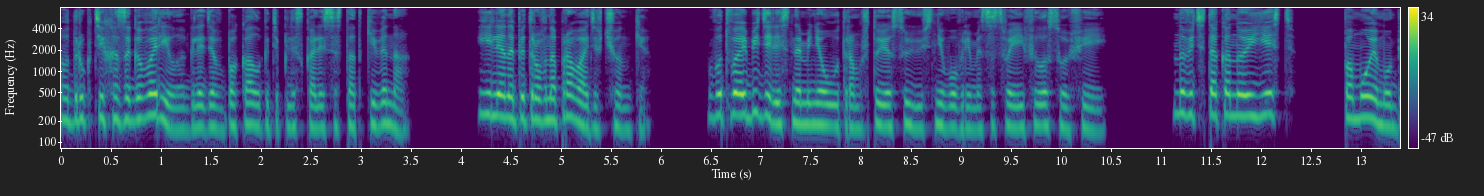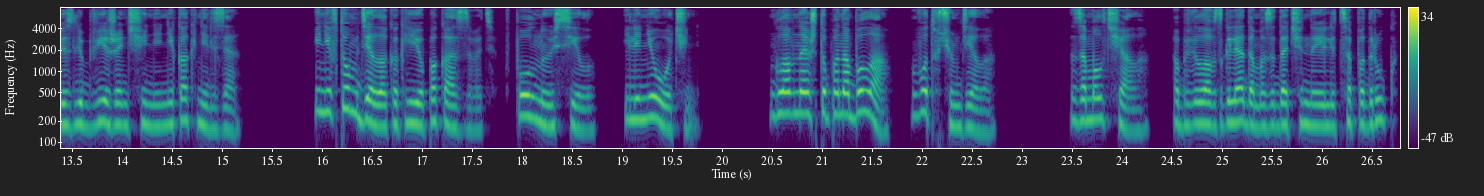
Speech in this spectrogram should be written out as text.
вдруг тихо заговорила, глядя в бокал, где плескались остатки вина. «Елена Петровна права, девчонки. Вот вы обиделись на меня утром, что я суюсь не вовремя со своей философией. Но ведь так оно и есть. По-моему, без любви женщине никак нельзя. И не в том дело, как ее показывать, в полную силу или не очень. Главное, чтобы она была, вот в чем дело. Замолчала, обвела взглядом озадаченные лица подруг,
